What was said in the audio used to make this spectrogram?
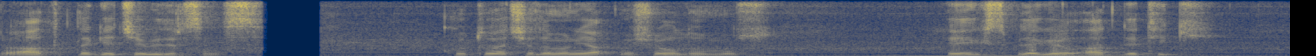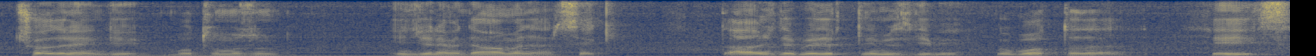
rahatlıkla geçebilirsiniz kutu açılımını yapmış olduğumuz HX Black Eagle Atletik çöl rengi botumuzun inceleme devam edersek daha önce de belirttiğimiz gibi bu botta da HX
